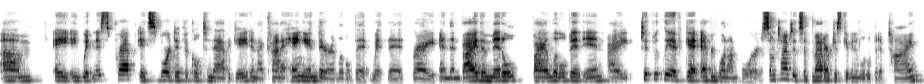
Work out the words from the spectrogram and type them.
um a, a witness prep, it's more difficult to navigate, and I kind of hang in there a little bit with it, right? And then by the middle, by a little bit in, I typically have get everyone on board. Sometimes it's a matter of just giving a little bit of time.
